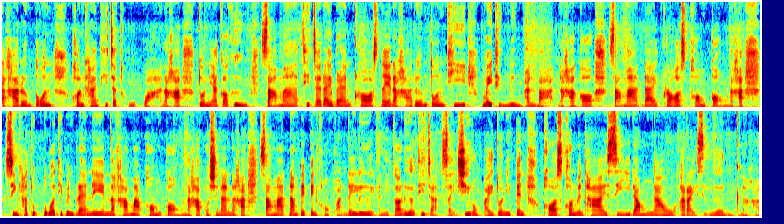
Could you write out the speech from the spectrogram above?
ราคาเริ่มต้นค่อนข้างที่จะถูกกว่านะคะ ตัวนี้ก็คือสามารถที่จะได้แบรนด์ cross ในราคาเริ่มต้นที่ไม่ถึง 1,000 บาทนะคะ ก็สามารถได้ cross พร้อมกล่องนะคะ สินค้าทุกตัวที่เป็นแบรนด์เนมนะคะ มาพร้อมกล่องนะคะ เพราะฉะนั้นนะคะสามารถนำไปเป็นของขวัญได้เลย อันนี้ก็เลือกที่จะใส่ชื่อลงไป ตัวนี้เป็น cross conventine สีดำเงาอะไหล่สีเงินนะคะ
